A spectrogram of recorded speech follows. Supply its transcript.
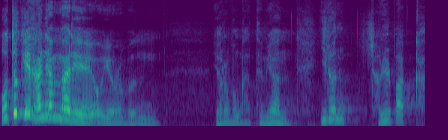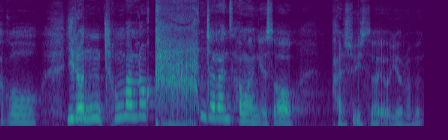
어떻게 가냔 말이에요, 여러분. 여러분 같으면 이런 절박하고 이런 정말로 간절한 상황에서 갈 수 있어요, 여러분?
